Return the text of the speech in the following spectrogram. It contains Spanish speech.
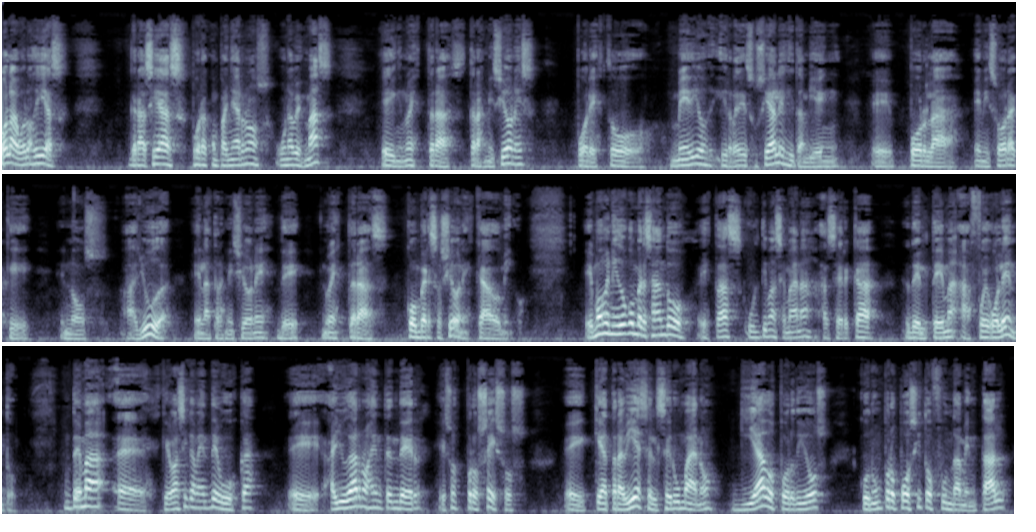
Hola, buenos días. Gracias por acompañarnos una vez más en nuestras transmisiones por estos medios y redes sociales y también eh, por la emisora que nos ayuda en las transmisiones de nuestras conversaciones cada domingo. Hemos venido conversando estas últimas semanas acerca del tema a fuego lento, un tema eh, que básicamente busca eh, ayudarnos a entender esos procesos eh, que atraviesa el ser humano guiados por Dios con un propósito fundamental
